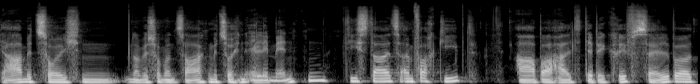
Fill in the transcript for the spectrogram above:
ja, mit solchen, na, wie soll man sagen, mit solchen Elementen, die es da jetzt einfach gibt. Aber halt der Begriff selber,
